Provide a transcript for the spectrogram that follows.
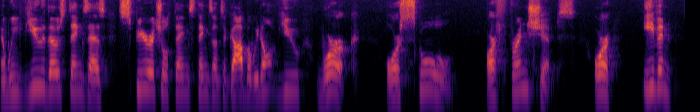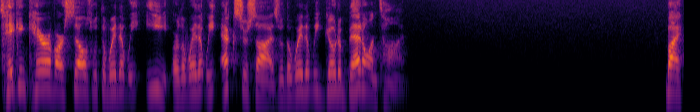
And we view those things as spiritual things, things unto God, but we don't view work or school or friendships or even taking care of ourselves with the way that we eat or the way that we exercise or the way that we go to bed on time. By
